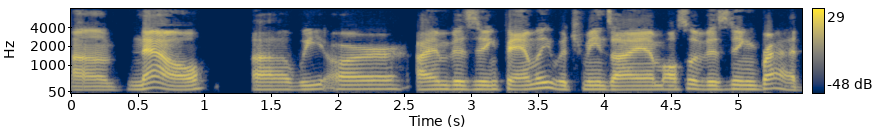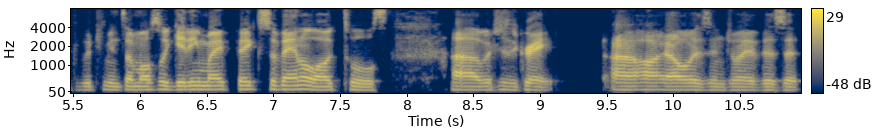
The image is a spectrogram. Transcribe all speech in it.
um, now uh, we are. I am visiting family, which means I am also visiting Brad, which means I'm also getting my fix of analog tools, uh, which is great. I always enjoy a visit.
